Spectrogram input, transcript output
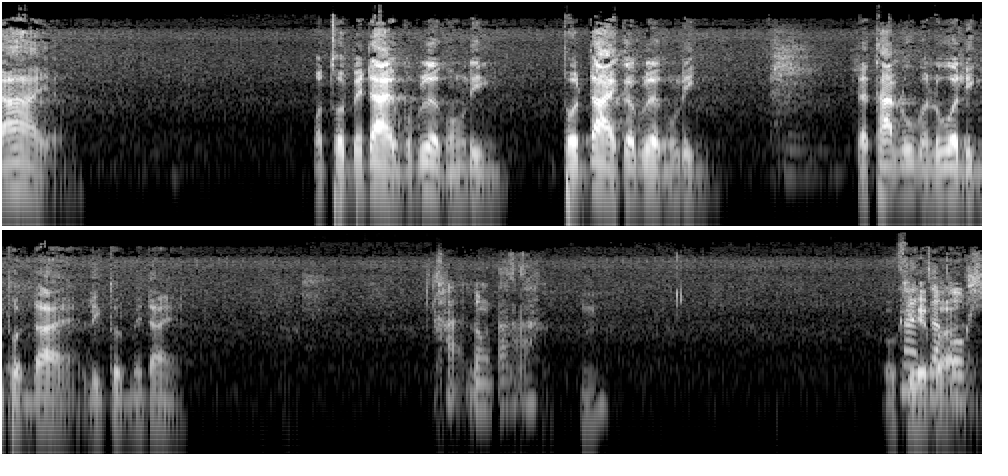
ได้อะมันทนไม่ได้มันก็เรื่องของลิง ทนได้ก็เรื่องของลิง แต่ธาตุรู้มันรู้ว่าลิงทนได้ ลิงทนไม่ได้ ค่ะหลวงตาโอเคน่าจะป่ะโอเค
